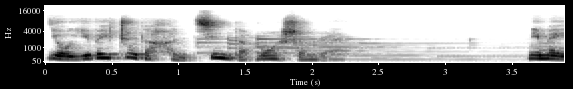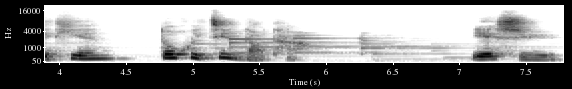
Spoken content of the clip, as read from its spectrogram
有一位住得很近的陌生人，你每天都会见到他。也许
